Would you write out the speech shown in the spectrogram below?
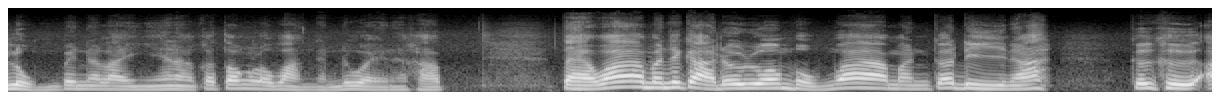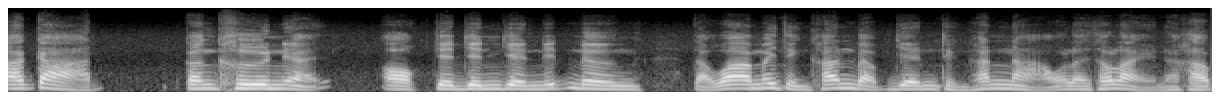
หลุมเป็นอะไรอย่างเงี้ยนะก็ต้องระวังกันด้วยนะครับ แต่ว่าบรรยากาศโดยรวมผมว่ามันก็ดีนะ ก็คืออากาศกลางคืนเนี่ย ออกเย็นเย็นๆนิดนึง แต่ว่าไม่ถึงขั้นแบบเย็นถึงขั้นหนาวอะไรเท่าไหร่นะครับ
